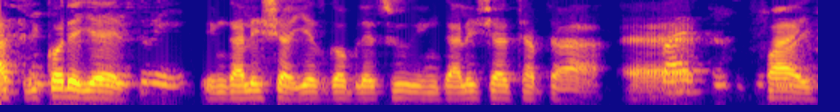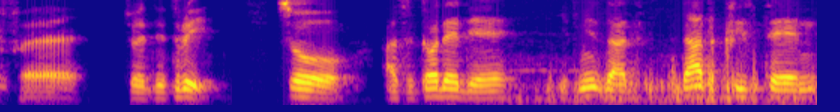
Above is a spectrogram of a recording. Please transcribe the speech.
as recorded, yes, in Galatia, yes, God bless you, in Galatia chapter uh, 5, 5, uh, 23. So, as recorded there, it means that that Christian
